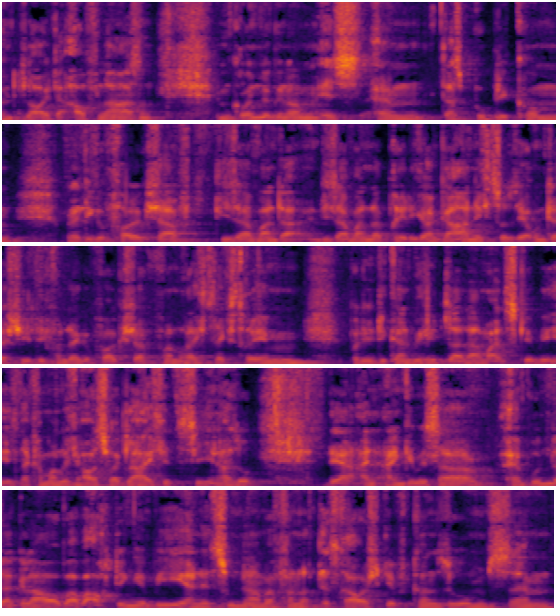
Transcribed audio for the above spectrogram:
und Leute auflasen. Im Grunde genommen ist ähm, das Publikum oder die Gefolgschaft dieser, Wander, dieser Wanderprediger gar nicht so sehr unterschiedlich von der Gefolgschaft von rechtsextremen Politikern wie Hitler damals gewesen. Da kann man durchaus Vergleiche ziehen. Also der ein, ein gewisser äh, Wunderglaube, aber auch Dinge wie eine Zunahme von, des Rauschgiftkonsums, ähm,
